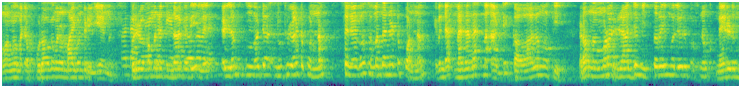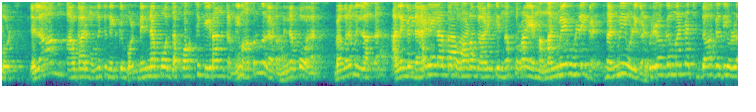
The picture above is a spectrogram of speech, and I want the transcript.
അങ്ങ് മറ്റേ പുരോഗമനം ഉണ്ടായിക്കൊണ്ടിരിക്കുകയാണ് പുരോഗമന ചിന്താഗതി എല്ലാം മറ്റേ ന്യൂട്രലായിട്ട് പൊണ്ണം സ്നേഹവും സമ്മതനായിട്ട് പൊണ്ണം. ഇവന്റെ മെനനെ അടി കവാലം നോക്കി. എടാ നമ്മുടെ രാജ്യം ഇത്രയും വലിയൊരു പ്രശ്നം നേരിടുമ്പോൾ എല്ലാ ആൾക്കാരും ഒന്നിച്ച് നിൽക്കുമ്പോൾ നിന്നെ പോലത്തെ കുറച്ച് കീടാനുക്കൾ നീ മാത്രമൊന്നുമല്ല കേട്ടോ നിന്നെ പോലെ വിവരമില്ലാത്ത അല്ലെങ്കിൽ ഡാഡിയില്ലാത്ത സ്വഭാവം കാണിക്കുന്ന കുറെ എണ്ണം നന്മയുള്ളികൾ നന്മയുള്ളികൾ പുരോഗമന ചിന്താഗതിയുള്ള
